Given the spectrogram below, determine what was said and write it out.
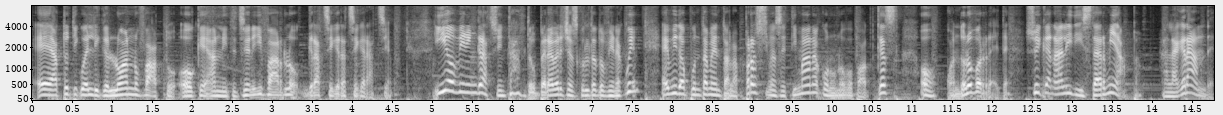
E a tutti quelli che lo hanno fatto o che hanno intenzione di farlo, grazie, grazie, grazie. Io vi ringrazio intanto per averci ascoltato fino a qui e vi do appuntamento alla prossima settimana con un nuovo podcast o, quando lo vorrete, sui canali di Starmi Up. Alla grande!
